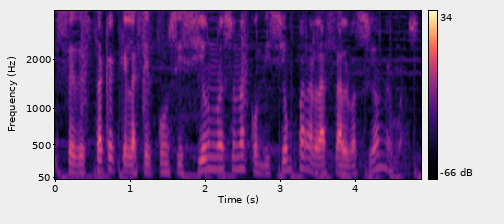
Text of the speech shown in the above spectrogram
se destaca que la circuncisión no es una condición para la salvación, hermanos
